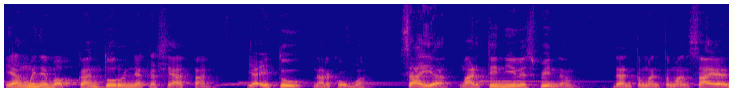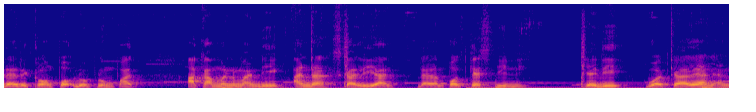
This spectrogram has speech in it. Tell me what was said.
yang menyebabkan turunnya kesehatan, yaitu narkoba. Saya, Martin Yulius Pinem, dan teman-teman saya dari kelompok 24 akan menemani Anda sekalian dalam podcast ini. Jadi, buat kalian yang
